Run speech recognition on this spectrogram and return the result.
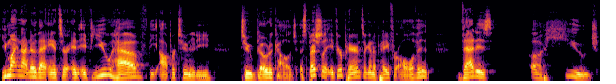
you might not know that answer. And if you have the opportunity to go to college especially if your parents are going to pay for all of it that is a huge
